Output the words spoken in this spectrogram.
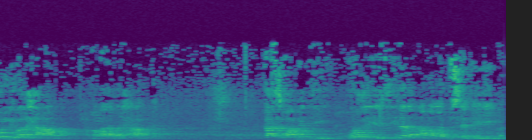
Ulli walxaraam ama galaba alxaraam taasi waa midii quruxda iyo ziinada ama lagu sameeyeyba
